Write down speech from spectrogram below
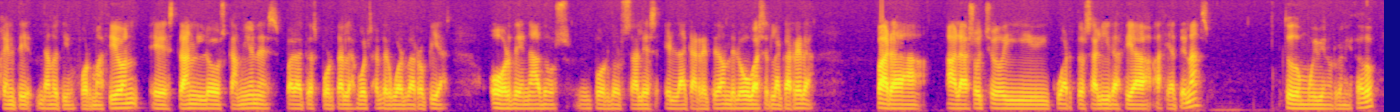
gente dándote información, están los camiones para transportar las bolsas del guardarropías ordenados por dorsales en la carretera donde luego va a ser la carrera para a las 8 y cuarto salir hacia, hacia Atenas, todo muy bien organizado.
